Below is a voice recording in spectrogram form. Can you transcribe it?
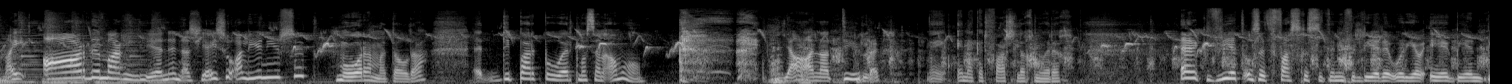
My aarde Marlene en as jy so alleen hier sit? Môre Matilda. Die park behoort mos aan almal. Ja, natuurlik. Nee, en ek het vars lug nodig. Ek weet ons het vasgesit in die verlede oor jou Airbnb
